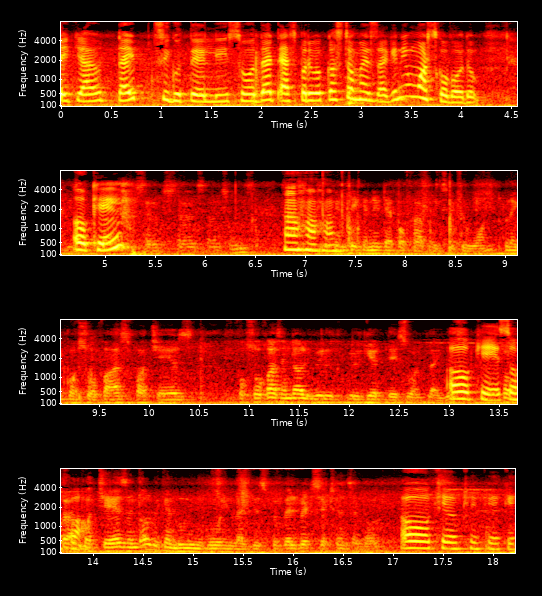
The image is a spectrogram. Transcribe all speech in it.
ಲೈಕ್ ಯಾವ ಟೈಪ್ ಸಿಗುತ್ತೆ ಇಲ್ಲಿ ಸೊ ದಟ್ ಆ್ಯಸ್ ಪರ್ ಯುವರ್ ಕಸ್ಟಮೈಸ್ ಆಗಿ ನೀವು ಮಾಡಿಸ್ಕೋಬೋದು ಓಕೆ Select, select selections. ಹಾಂ ಹಾಂ ಹಾಂ You can take any type of fabrics if you want, like for sofas, for chairs, For sofas and all, we'll, we'll get this one like this. Okay, for, sofa. For chairs and all, we can do in, go in like this for velvet sections and all. Okay, okay, okay, okay.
